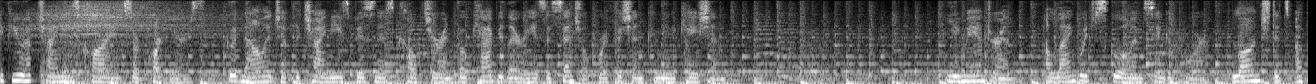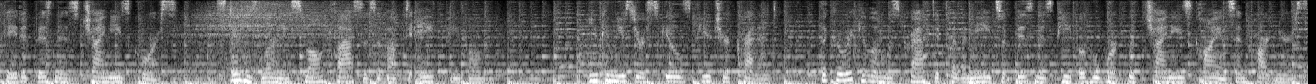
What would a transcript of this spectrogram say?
If you have Chinese clients or partners, good knowledge of the Chinese business culture and vocabulary is essential for efficient communication. Yi Mandarin, a language school in Singapore, launched its updated business Chinese course. Students learn in small classes of up to 8 people. You can use your SkillsFuture credit. The curriculum was crafted for the needs of business people who work with Chinese clients and partners.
